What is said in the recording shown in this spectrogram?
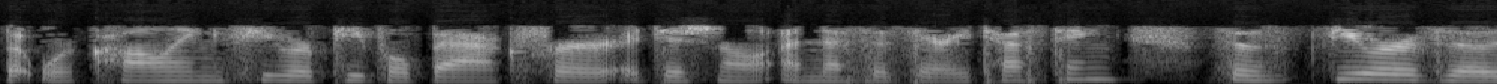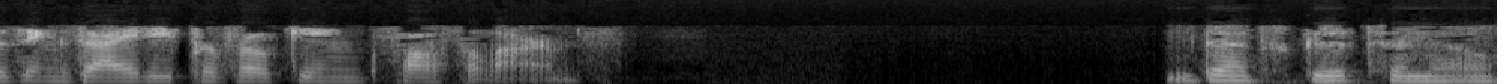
but we're calling fewer people back for additional unnecessary testing, so fewer of those anxiety-provoking false alarms. That's good to know.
